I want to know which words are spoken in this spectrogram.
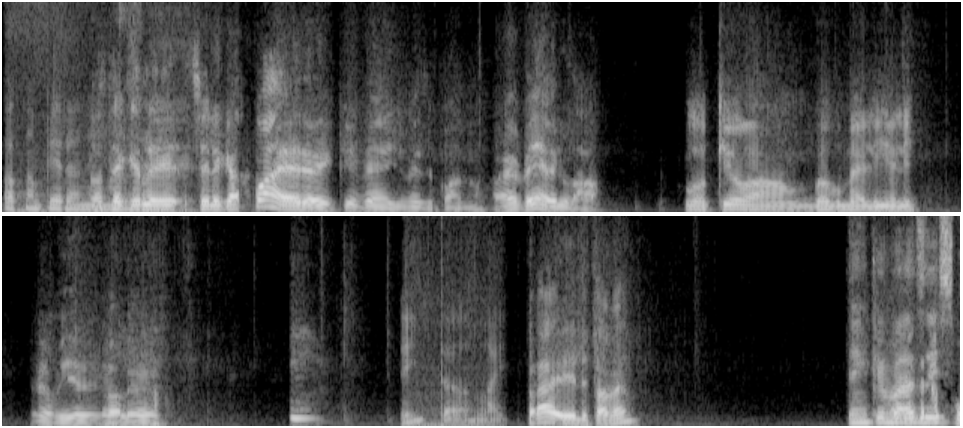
Só campeirando Só tem que mas, li- se ligar com o aéreo aí que vem de vez em quando. Aí vem ele lá. Coloquei uma- um cogumelinho ali. Eu vi, valeu. Eita, light. Pra ele, tá vendo? Tem que vazar esse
